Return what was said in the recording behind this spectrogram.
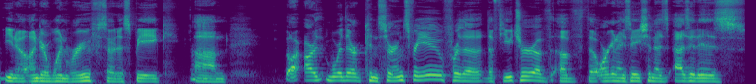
you know, under one roof, so to speak. Um, are, are were there concerns for you for the the future of of the organization as as it is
